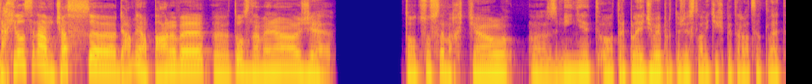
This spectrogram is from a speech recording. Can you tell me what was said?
Nachýlil se nám čas, dámy a pánové, to znamená, že to, co jsem chtěl eh, zmínit o Triple H, protože slaví těch 25 let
